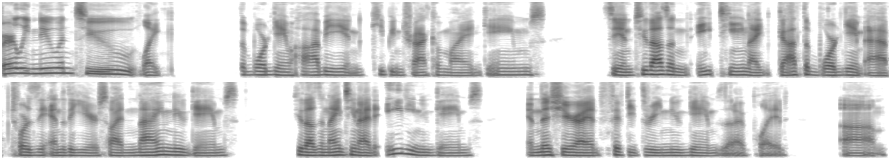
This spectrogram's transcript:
fairly new into like the board game hobby and keeping track of my games. See, in 2018, I got the board game app towards the end of the year. So I had nine new games. 2019, I had 80 new games. And this year, I had 53 new games that I've played. Um,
